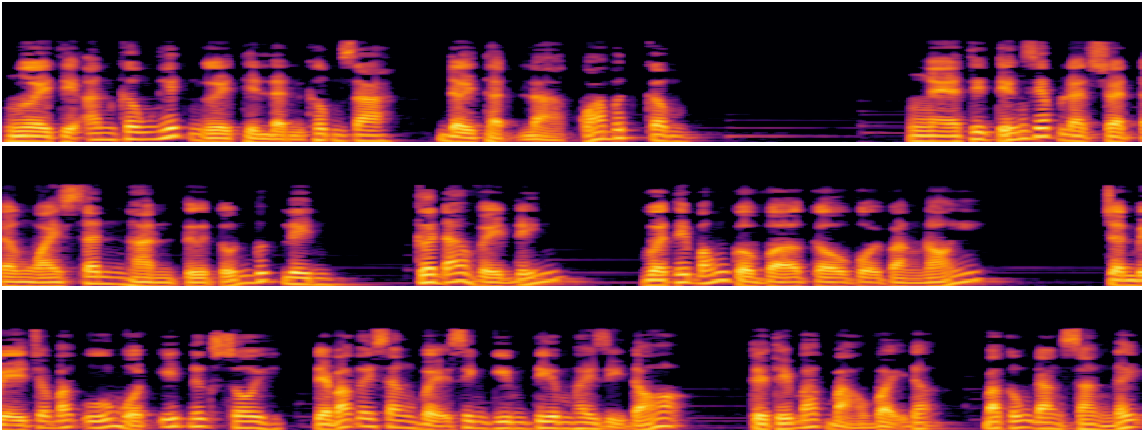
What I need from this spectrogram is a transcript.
Người thì ăn không hết, người thì lần không ra, đời thật là quá bất công. Nghe thấy tiếng dép loẹt xoẹt ở ngoài sân Hàn từ tốn bước lên. Cơ đã về đến. Vừa thấy bóng của vợ cậu vội vàng nói. Chuẩn bị cho bác ú một ít nước sôi để bác ấy sang vệ sinh kim tiêm hay gì đó. Tôi thấy bác bảo vậy đó. Bác cũng đang sang đấy.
